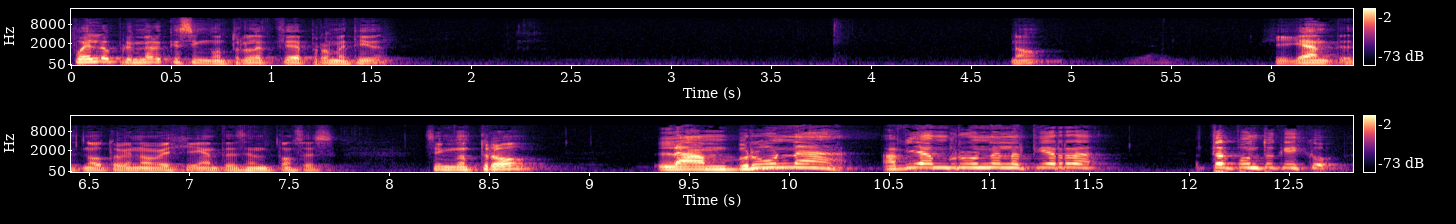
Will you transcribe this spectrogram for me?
fue lo primero que se encontró en la tierra prometida. ¿No? Gigantes, no, todavía no había gigantes entonces. Se encontró la hambruna. Había hambruna en la tierra. A tal punto que dijo,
